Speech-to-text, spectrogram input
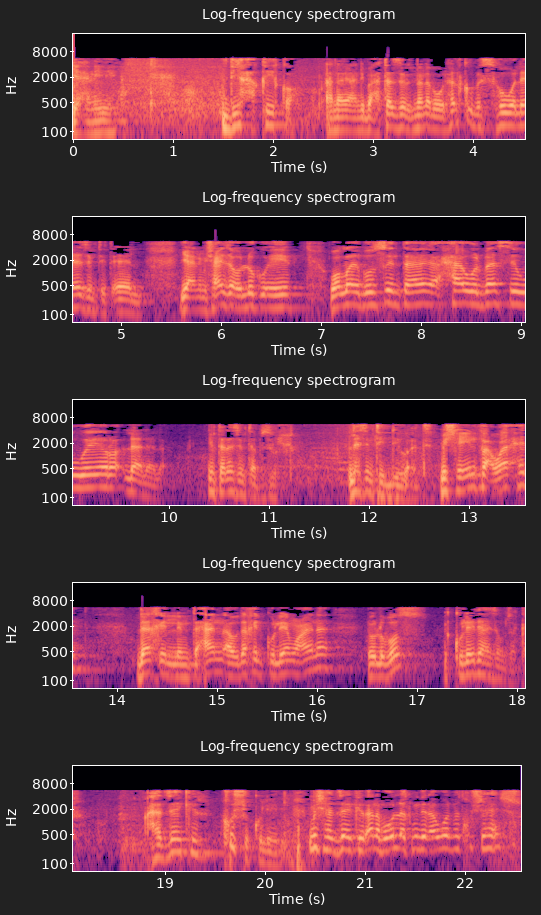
يعني دي حقيقة. أنا يعني بعتذر إن أنا بقولها لكم بس هو لازم تتقال. يعني مش عايز أقول لكم إيه والله بص أنت حاول بس و... لا لا لا. أنت لازم تبذل. لازم تدي وقت. مش هينفع واحد داخل الامتحان أو داخل كلية معينة يقول له بص الكلية دي عايزة مذاكرة. هتذاكر خش الكلية دي. مش هتذاكر أنا بقول لك من الأول ما تخشهاش.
